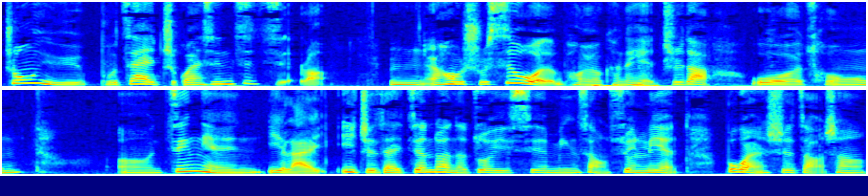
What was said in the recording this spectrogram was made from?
终于不再只关心自己了，嗯，然后熟悉我的朋友可能也知道，我从嗯今年以来一直在间断的做一些冥想训练，不管是早上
